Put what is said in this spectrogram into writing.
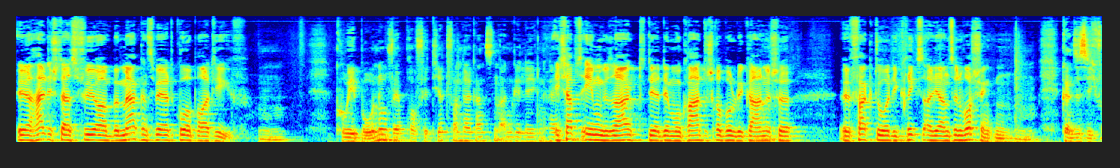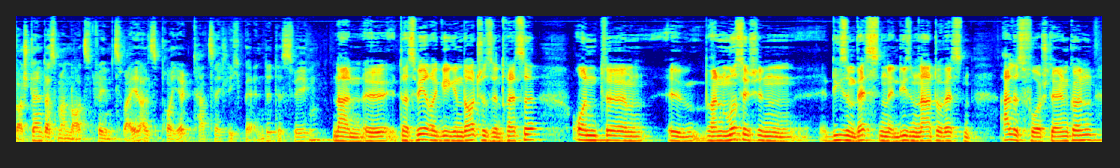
äh, halte ich das für bemerkenswert kooperativ. Hm. Cui bono, wer profitiert von der ganzen Angelegenheit? Ich habe es eben gesagt, der demokratisch-republikanische äh, Faktor, die Kriegsallianz in Washington. Hm. Können Sie sich vorstellen, dass man Nord Stream 2 als Projekt tatsächlich beendet deswegen? Nein, äh, das wäre gegen deutsches Interesse und ähm, äh, man muss sich in diesem Westen, in diesem NATO-Westen alles vorstellen können.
